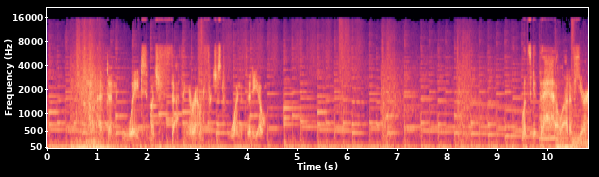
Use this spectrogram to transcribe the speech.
I've done way too much faffing around for just one video. Let's get the hell out of here.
